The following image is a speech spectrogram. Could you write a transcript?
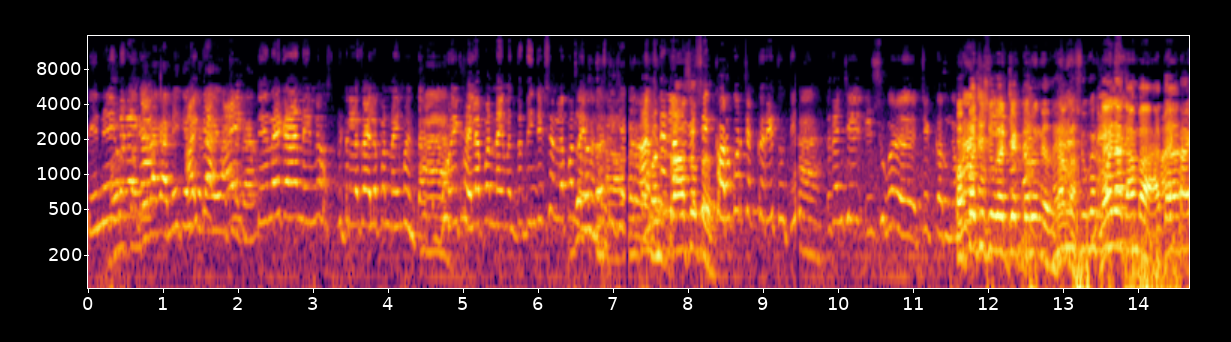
ते नेहमी नाही का? मी का गेले ऐका, काय वाटलं ऐक, का? ते नाही का नेहमी हॉस्पिटलला जायला पण नाही म्हणतात हा. गोळी खायला पण नाही म्हणतात इंजेक्शनला पण नाही जबरदस्ती म्हणतात check आणि पण त्यांना त्रास कशी होतो. खरोखर चक्कर येत होती हा. तर त्यांची शुगर चेक करून घ्या. पप्पाची शुगर चेक करून थांबा नाही नाही थांबा आता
